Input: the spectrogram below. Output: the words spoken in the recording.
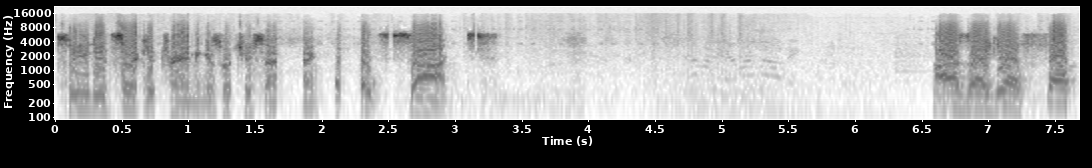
So you did circuit training, is what you're saying. It sucked. I was like, yo, fuck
